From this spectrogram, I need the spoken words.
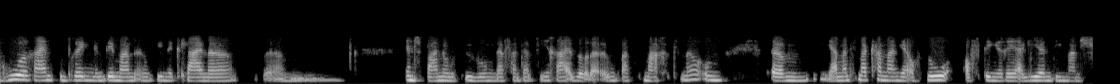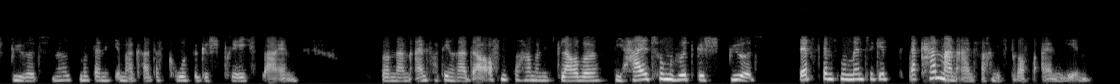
Ruhe reinzubringen, indem man irgendwie eine kleine ähm, Entspannungsübung, eine Fantasiereise oder irgendwas macht, ne? Um ähm, ja, manchmal kann man ja auch so auf Dinge reagieren, die man spürt. Ne? Es muss ja nicht immer gerade das große Gespräch sein, sondern einfach den Radar offen zu haben. Und ich glaube, die Haltung wird gespürt. Selbst wenn es Momente gibt, da kann man einfach nicht drauf eingehen.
